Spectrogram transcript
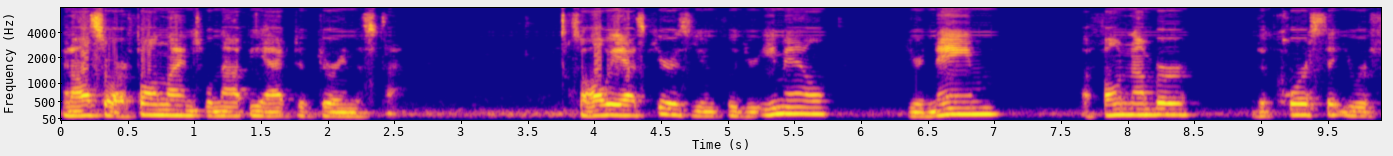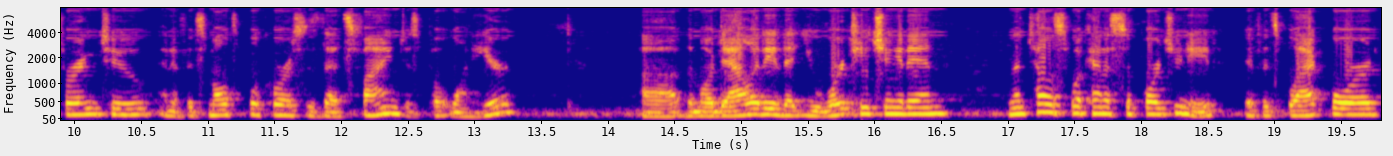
And also our phone lines will not be active during this time. So all we ask here is you include your email, your name, a phone number, the course that you're referring to, and if it's multiple courses, that's fine. Just put one here. Uh, the modality that you were teaching it in, and then tell us what kind of support you need. If it's Blackboard,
